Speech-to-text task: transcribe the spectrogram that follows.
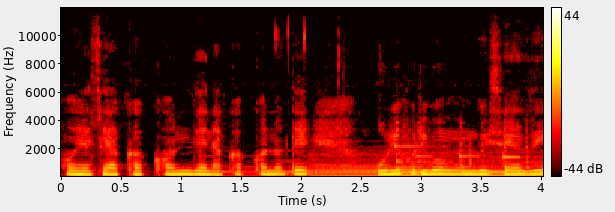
হৈ আছে আকাশখন যেন আকাশখনতে উৰি ফুৰিব মন গৈছে আজি।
